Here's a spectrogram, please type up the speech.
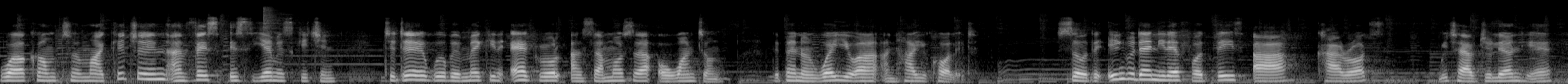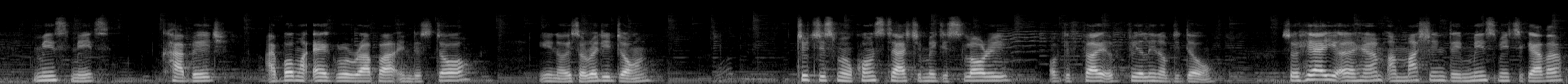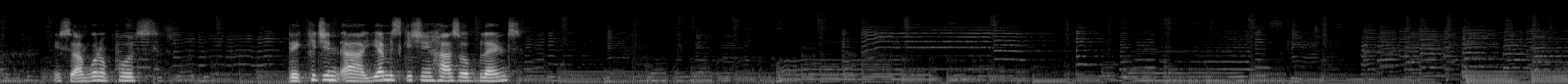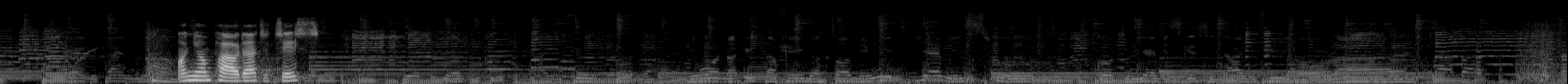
Welcome to my kitchen and this is Yemiz kitchen. Today we'll be making egg roll and samosa or wonton, depending on where you are and how you call it. So the ingredients needed for this are carrots, which I have julienne here, minced meat, cabbage. I bought my egg roll wrapper in the store. You know, it's already done. Two teaspoons of cornstarch to make the slurry of the filling of the dough. So here I am, I'm mashing the minced meat together. So I'm going to put the kitchen, uh, Yemiz Kitchen Household Blend. Onion powder to taste.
